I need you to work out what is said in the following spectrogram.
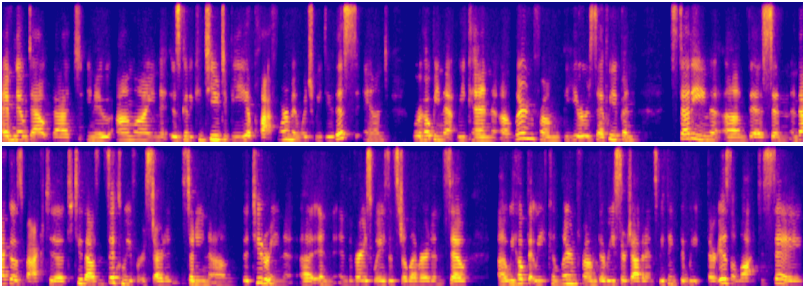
I have no doubt that, you know, online is going to continue to be a platform in which we do this. And we're hoping that we can uh, learn from the years that we've been studying um, this. And, and that goes back to, to 2006 when we first started studying um, the tutoring uh, in, in the various ways it's delivered. And so uh, we hope that we can learn from the research evidence. We think that we there is a lot to say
